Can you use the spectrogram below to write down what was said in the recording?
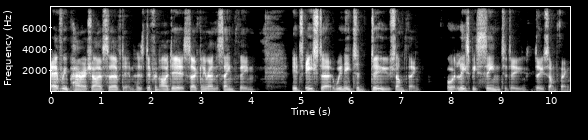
Every parish I have served in has different ideas circling around the same theme. It's Easter. We need to do something, or at least be seen to do do something.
